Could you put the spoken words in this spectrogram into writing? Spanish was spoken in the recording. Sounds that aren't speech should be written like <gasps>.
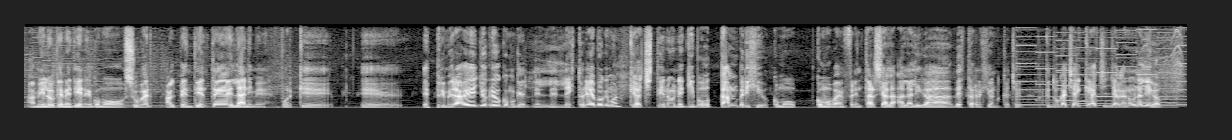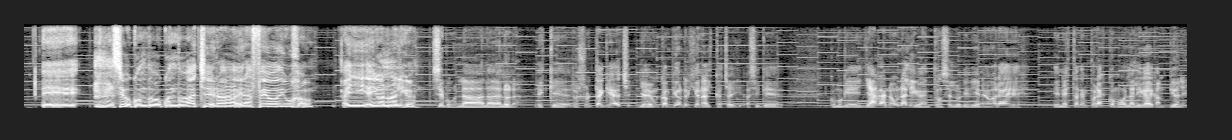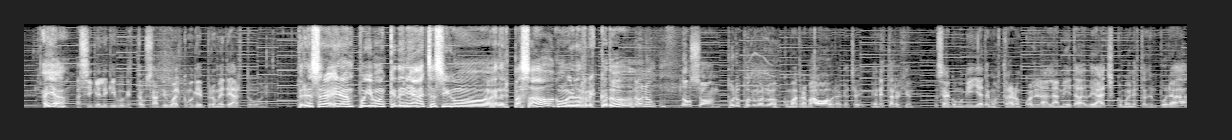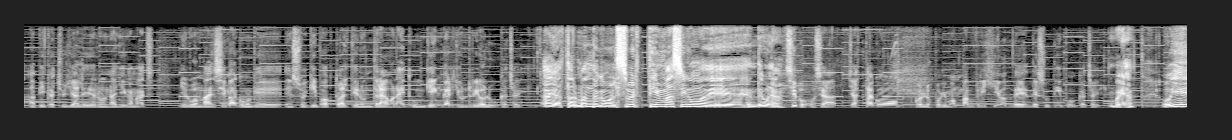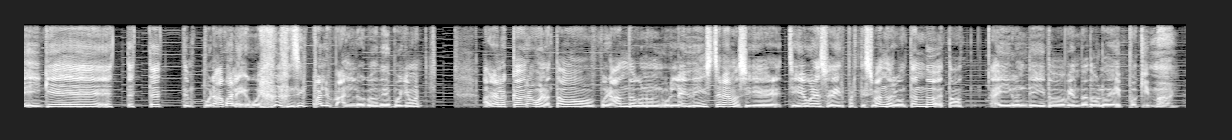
a mí lo que me tiene como súper al pendiente es el anime, porque eh, es primera vez, yo creo, como que en, la historia de Pokémon, que Ash tiene un equipo tan brígido como, como para enfrentarse a la, a la liga de esta región, ¿cachai? Porque tú, ¿cachai? Que Ash ya ganó una liga. Eh, <clears throat> sí, cuando, cuando H era, era feo dibujado. Ahí, ahí ganó una liga. Sí, pues, la, la de Alola. Es que resulta que Ash ya es un campeón regional, ¿cachai? Así que como que ya ganó una liga. Entonces lo que viene ahora es, en esta temporada es como la liga de campeones. Allá. Así que el equipo que está usando igual como que promete harto, weón. Pero eso era, eran Pokémon que tenía H así como en el pasado, como que los rescató. No, no, no, son puros Pokémon nuevos, como atrapados ahora, ¿cachai? En esta región. O sea, como que ya te mostraron cuál era la meta de Ash, como en esta temporada. A Pikachu ya le dieron una Giga Max. Y el weón más encima, como que en su equipo actual tiene un Dragonite, un Gengar y un Riolu, ¿cachai? Ah, ya, está armando como el super team así como de, de una. Sí, pues, o sea, ya está como con los Pokémon más brígidos de, de su tipo, ¿cachai? Buena. Oye, ¿y qué este, este temporada cuál es, weón? <laughs> Así, ¿Cuáles van, loco, de Pokémon? Acá los cabros, bueno, estamos grabando con un, un live de Instagram, así que si acuérdense de ir participando, preguntando. Estamos ahí con Dieguito viendo todo lo de Pokémon.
